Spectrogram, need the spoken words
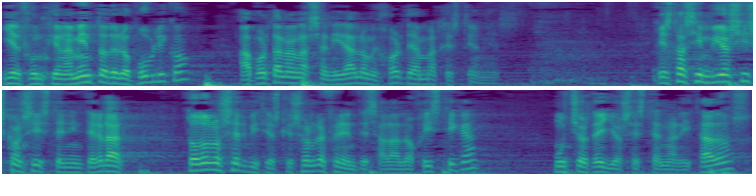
y el funcionamiento de lo público aportan a la sanidad lo mejor de ambas gestiones. Esta simbiosis consiste en integrar todos los servicios que son referentes a la logística, muchos de ellos externalizados,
